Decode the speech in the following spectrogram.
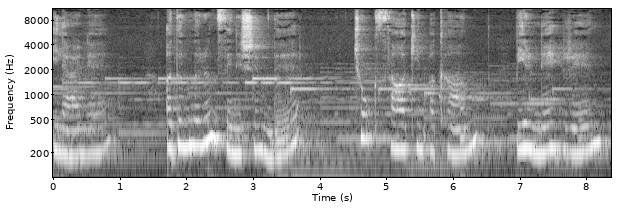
ilerle. Adımların seni şimdi çok sakin akan bir nehrin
